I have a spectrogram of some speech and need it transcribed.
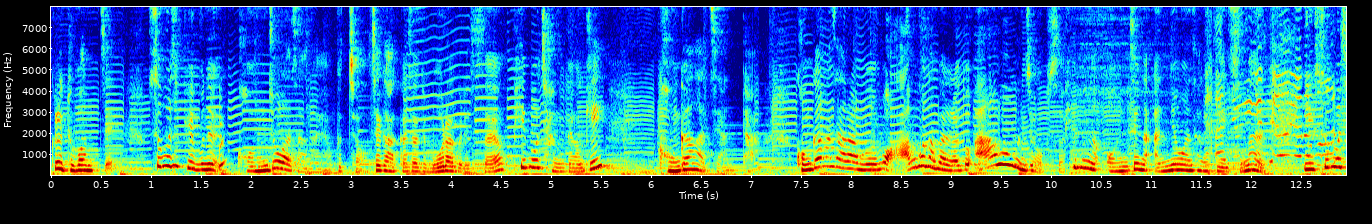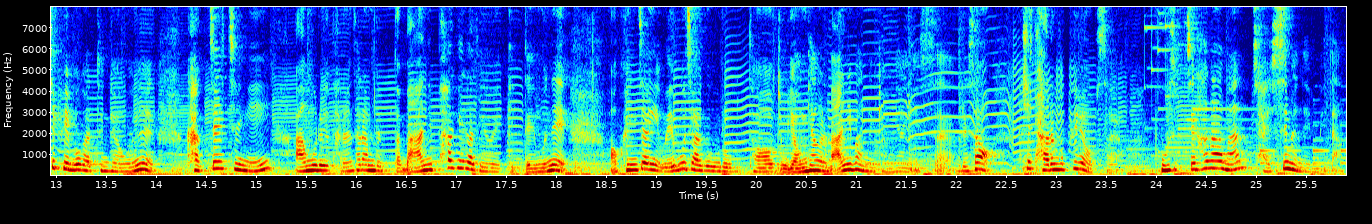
그리고 두 번째, 수부지 피부는 건조하잖아요. 그쵸? 제가 아까 전에 뭐라 그랬어요? 피부 장벽이 건강하지 않다. 건강한 사람은 뭐 아무거나 발라도 아무 문제 없어. 피부는 언제나 안녕한 상태이지만 이 수부지 피부 같은 경우는 각질층이 아무래도 다른 사람들보다 많이 파괴가 되어 있기 때문에 어, 굉장히 외부 자극으로부터 좀 영향을 많이 받는 경향이 있어요. 그래서 사실 다른 거 필요 없어요. 보습제 하나만 잘 쓰면 됩니다.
